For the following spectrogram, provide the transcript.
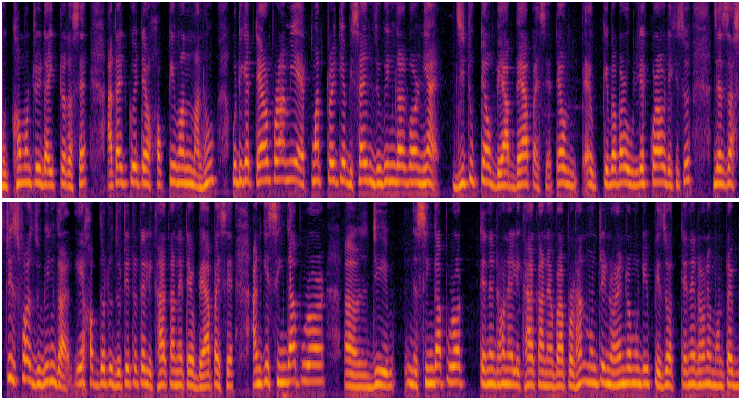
মুখ্যমন্ত্ৰীৰ দায়িত্বত আছে আটাইতকৈ তেওঁ শক্তিমান মানুহ গতিকে তেওঁৰ পৰা আমি একমাত্ৰ এতিয়া বিচাৰিম জুবিন গাৰ্গৰ ন্যায়। যিটোক তেওঁ বেয়া বেয়া পাইছে তেওঁ কেইবাবাৰো উল্লেখ কৰাও দেখিছোঁ যে জাষ্টিছ ফৰ জুবিন গাৰ্গ এই শব্দটো য'তে ত'তে লিখাৰ কাৰণে তেওঁ বেয়া পাইছে। আনকি ছিংগাপুৰৰ যি ছিংগাপুৰত তেনেধৰণে লিখাৰ কাৰণে বা প্ৰধানমন্ত্ৰী নৰেন্দ্ৰ মোদীৰ পেজত তেনেধৰণে মন্তব্য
